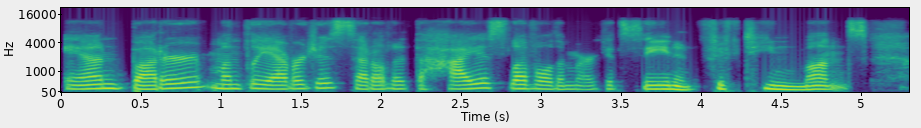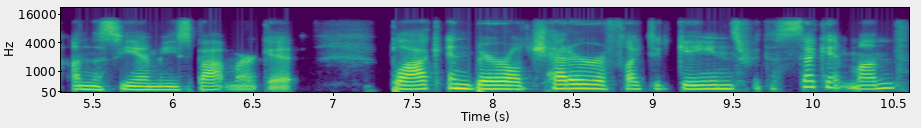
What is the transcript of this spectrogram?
and butter monthly averages settled at the highest level the market's seen in 15 months on the CME spot market. Block and barrel cheddar reflected gains for the second month,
